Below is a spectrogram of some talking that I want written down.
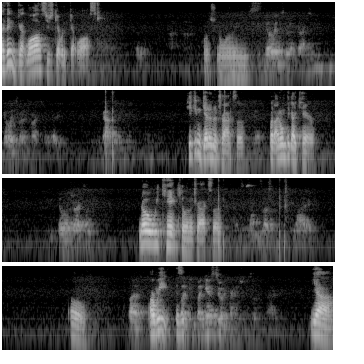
I think Get Lost, you just get rid of Get Lost. Force Noise. Go into an Atraxa. Go into an Atraxa, right? If you cast anything, He can get an Atraxa, Yeah. but I don't think I care. kill an. No, we can't kill an Atraxa. It's a seven seven. Why? Oh. But Are we is but, it but he has two incarnations, so it yeah.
